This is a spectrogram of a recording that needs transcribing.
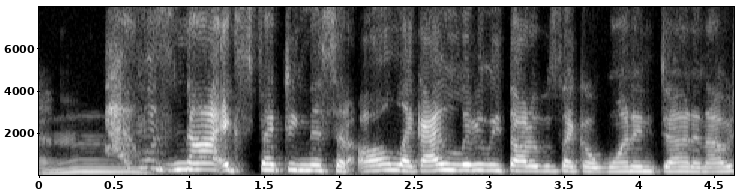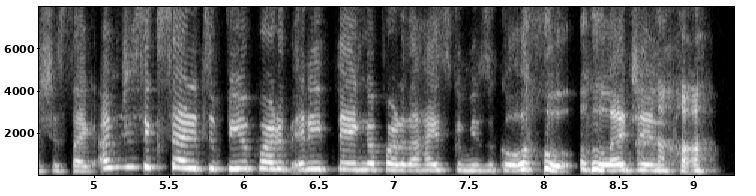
I was not expecting this at all. Like I literally thought it was like a one and done, and I was just like, I'm just excited to be a part of anything, a part of the High School Musical legend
